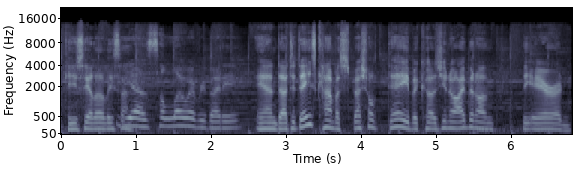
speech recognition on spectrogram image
Can you say hello, Lisa? Yes. Hello, everybody. And uh, today's kind of a special day because, you know, I've been on the air and,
